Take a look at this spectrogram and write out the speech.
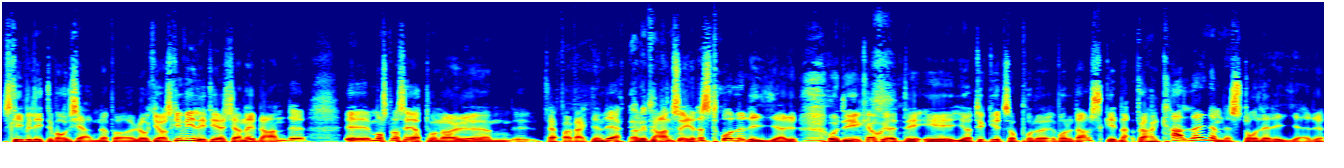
skriver lite vad hon känner för. Och jag ska villigt erkänna ibland eh, måste man säga att hon har eh, träffar verkligen rätt. Ja, ibland så är det stollerier. Och det kanske inte är, jag tycker inte som Wolodarski, för han kallar det nämligen stollerier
